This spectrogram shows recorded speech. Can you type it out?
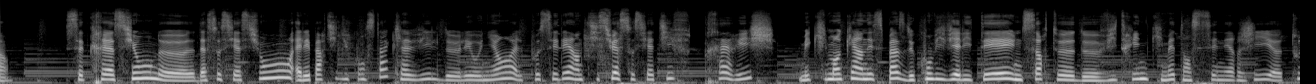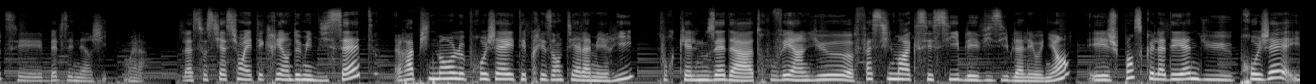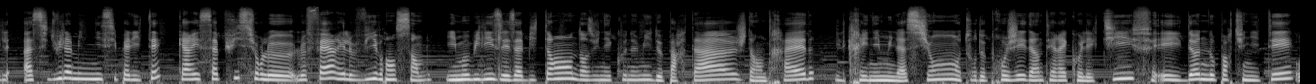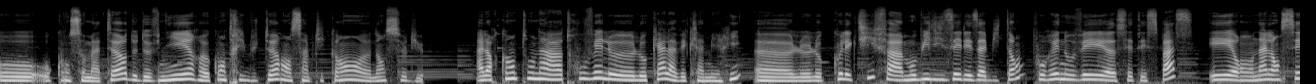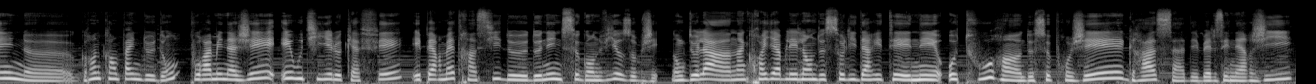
Cette création d'association, elle est partie du constat que la ville de Léognan, elle possédait un tissu associatif très riche, mais qu'il manquait un espace de convivialité, une sorte de vitrine qui mette en synergie euh, toutes ces belles énergies. Voilà. L'association a été créée en 2017. Rapidement, le projet a été présenté à la mairie pour qu'elle nous aide à trouver un lieu facilement accessible et visible à Léognan. Et je pense que l'ADN du projet il a séduit la municipalité car il s'appuie sur le, faire et le vivre ensemble. Il mobilise les habitants dans une économie de partage, d'entraide. Il crée une émulation autour de projets d'intérêt collectif et il donne l'opportunité aux, aux consommateurs de devenir contributeurs en s'impliquant dans ce lieu. Alors quand on a trouvé le local avec la mairie, euh, le, collectif a mobilisé les habitants pour rénover euh, cet espace et on a lancé une euh, grande campagne de dons pour aménager et outiller le café et permettre ainsi de donner une seconde vie aux objets. Donc de là, un incroyable élan de solidarité est né autour hein, de ce projet grâce à des belles énergies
